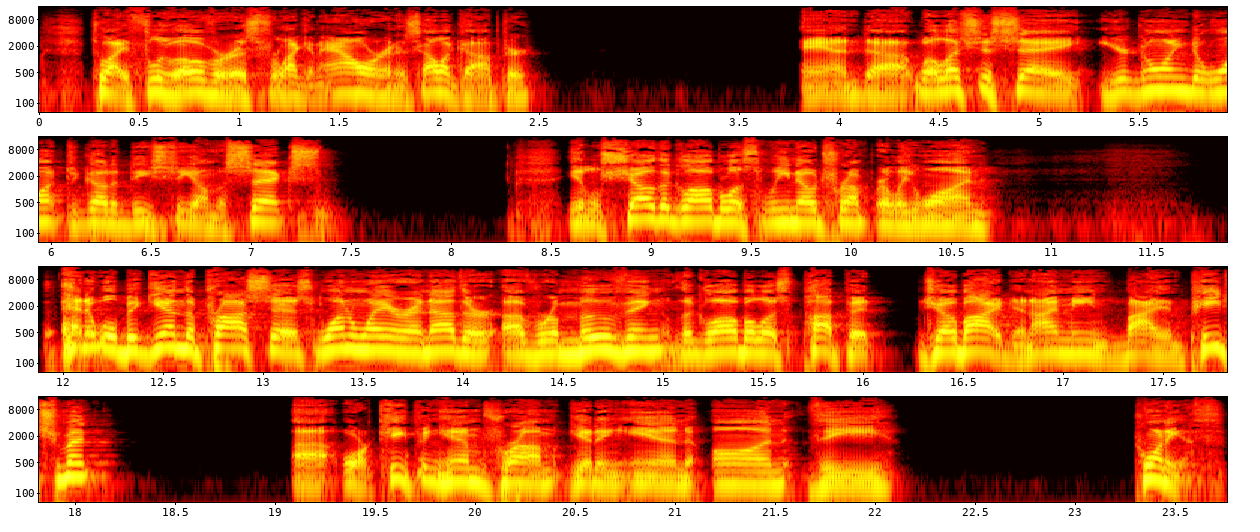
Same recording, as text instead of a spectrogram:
That's why he flew over us for like an hour in his helicopter. And, uh, well, let's just say you're going to want to go to D.C. on the 6th. It'll show the globalists we know Trump really won. And it will begin the process, one way or another, of removing the globalist puppet, Joe Biden. And I mean by impeachment uh, or keeping him from getting in on the 20th.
